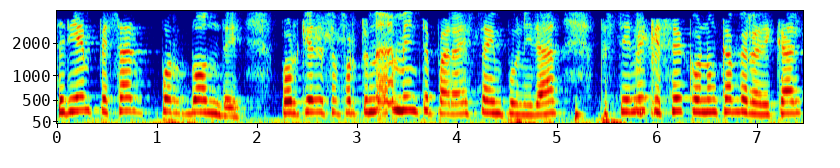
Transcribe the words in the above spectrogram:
sería empezar por dónde, porque desafortunadamente para esta impunidad, pues tiene que ser con un cambio radical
